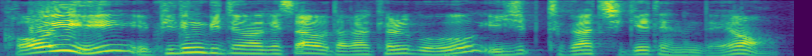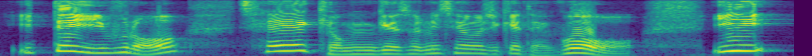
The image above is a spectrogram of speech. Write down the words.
거의 비등비등하게 싸우다가 결국 이집트가 지게 되는데요. 이때 이후로 새 경계선이 세워지게 되고 이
